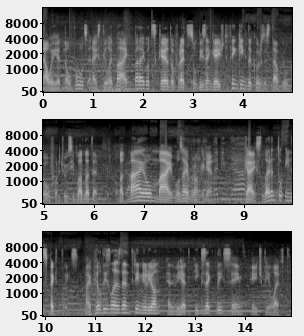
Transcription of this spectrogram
Now he had no boots and I still had mine, but I got scared of red so disengaged thinking the curse staff will go for juicy bloodletter. But my oh my, was I wrong again. Guys, learn to inspect please. My build is less than 3 million and we had exactly same HP left.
